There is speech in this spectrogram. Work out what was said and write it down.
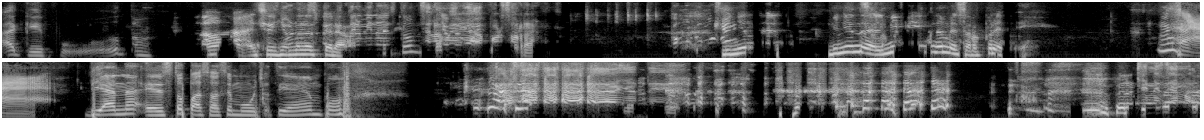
Ah, qué puto. no manches, no me lo esperaba. ¿Termina esto? Se lo veía por zorra. Viniendo, viniendo del Mipi, no me sorprende. Diana, esto pasó hace mucho tiempo. Pero ¿Quién es Diana?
